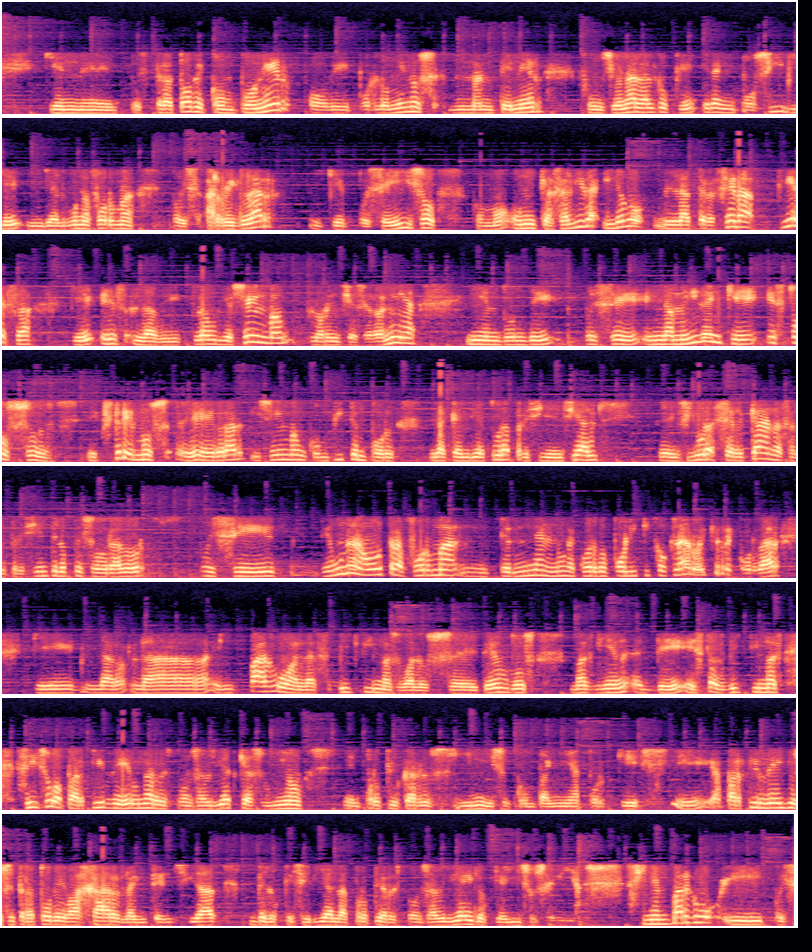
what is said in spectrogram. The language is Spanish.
quien eh, pues trató de componer o de por lo menos mantener funcional algo que era imposible y de alguna forma pues arreglar y que pues se hizo como única salida. Y luego la tercera pieza, que es la de Claudia Sheinbaum, Florencia Serranía, y en donde, pues, eh, en la medida en que estos uh, extremos, eh, Ebrard y Sheinbaum, compiten por la candidatura presidencial, en figuras cercanas al presidente López Obrador, pues eh, de una u otra forma mm, terminan en un acuerdo político. Claro, hay que recordar que la, el pago a las víctimas o a los eh, deudos más bien de estas víctimas se hizo a partir de una responsabilidad que asumió el propio Carlos Slim y su compañía, porque eh, a partir de ello se trató de bajar la intensidad de lo que sería la propia responsabilidad y lo que ahí sucedía. Sin embargo, eh, pues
